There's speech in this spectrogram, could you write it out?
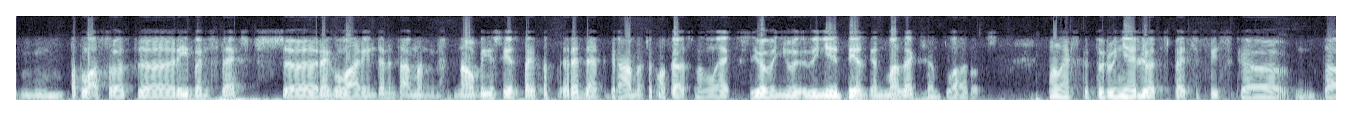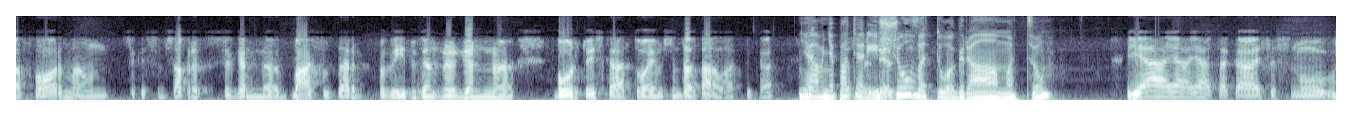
mm, pat lasot uh, Rīgas tekstus uh, regulāri internetā, man nav bijusi iespēja pat redzēt grāmatu rokās, man liekas, jo viņu, viņi ir diezgan maz eksemplāros. Man liekas, ka tur viņai ir ļoti specifiska mm, tā forma, un cik esmu sapratis, gan uh, mākslas darba pa vidu, gan, gan uh, burtu izkārtojums un tā tālāk. Tā kā, Jā, viņa pati arī diezgan- šuva to grāmatu. Jā, jā, jā, tā kā es esmu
